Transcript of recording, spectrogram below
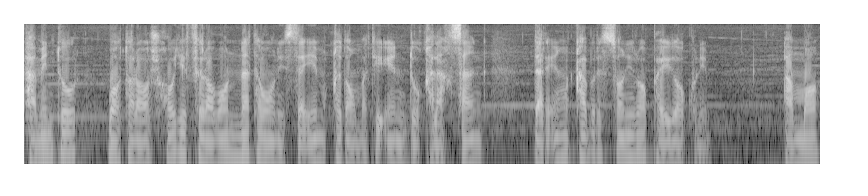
همینطور با تلاش های فراوان نتوانسته ایم قدامت این دو قلق سنگ در این قبرستانی را پیدا کنیم اما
